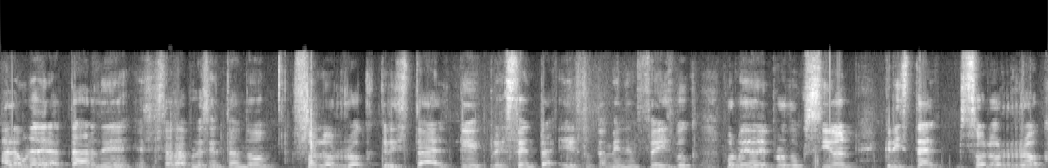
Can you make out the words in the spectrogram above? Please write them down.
a la una de la tarde se estará presentando Solo Rock Cristal, que presenta esto también en Facebook por medio de producción Cristal Solo Rock.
